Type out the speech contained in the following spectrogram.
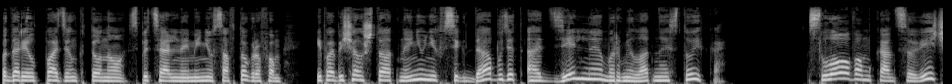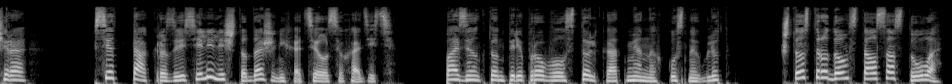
подарил Паддингтону специальное меню с автографом и пообещал, что отныне у них всегда будет отдельная мармеладная стойка. Словом, к концу вечера все так развеселились, что даже не хотелось уходить. Паддингтон перепробовал столько отменных вкусных блюд, что с трудом встал со стула.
